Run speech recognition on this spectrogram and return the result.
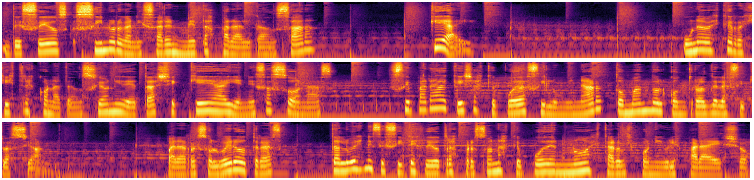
¿Deseos sin organizar en metas para alcanzar? ¿Qué hay? Una vez que registres con atención y detalle qué hay en esas zonas, separa aquellas que puedas iluminar tomando el control de la situación. Para resolver otras, tal vez necesites de otras personas que pueden no estar disponibles para ello.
